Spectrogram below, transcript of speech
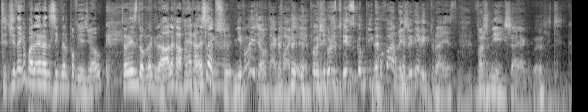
Ty, czy tak jak pan Eran Signal powiedział, to jest dobra gra, ale Half-Life 2 jest lepszy. Nie powiedział tak właśnie. Powiedział, że to jest skomplikowane i że nie wie, która jest ważniejsza jakby. Jedynka.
